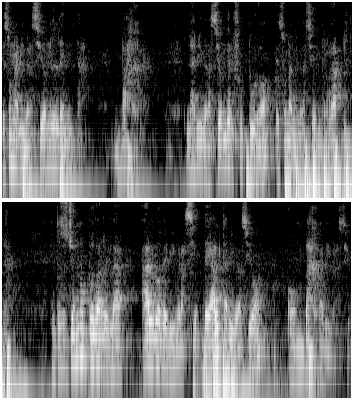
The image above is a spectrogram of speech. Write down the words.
es una vibración lenta, baja la vibración del futuro es una vibración rápida. Entonces yo no puedo arreglar algo de vibración, de alta vibración con baja vibración.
